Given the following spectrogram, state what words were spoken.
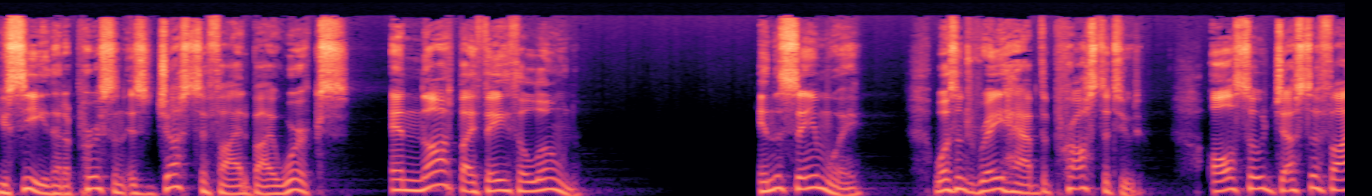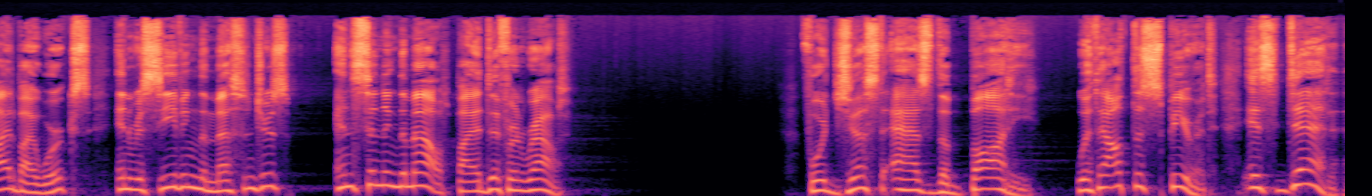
You see that a person is justified by works and not by faith alone. In the same way, wasn't Rahab the prostitute also justified by works in receiving the messengers and sending them out by a different route? For just as the body without the spirit is dead,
